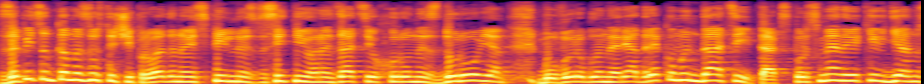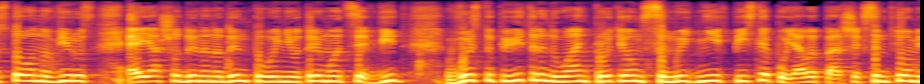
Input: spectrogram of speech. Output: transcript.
За підсумками зустрічі, проведеної спільно з Всесвітньою організацією охорони здоров'я, був вироблений ряд рекомендацій. Так, спортсмени, в яких діагностовано вірус EH1N1, повинні утримуватися від виступів і тренувань протягом 7 днів після появи перших симптомів.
